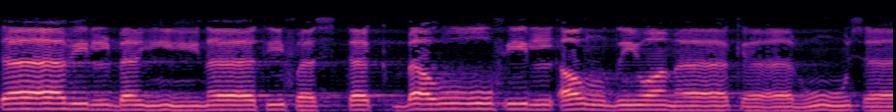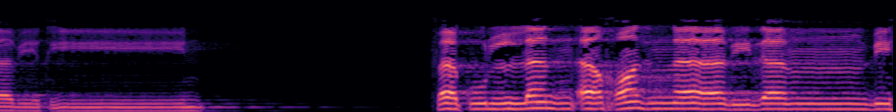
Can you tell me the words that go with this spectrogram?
موسى بالبينات فاستكبروا في الأرض وما كانوا سابقين. فكلا أخذنا بذنبه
